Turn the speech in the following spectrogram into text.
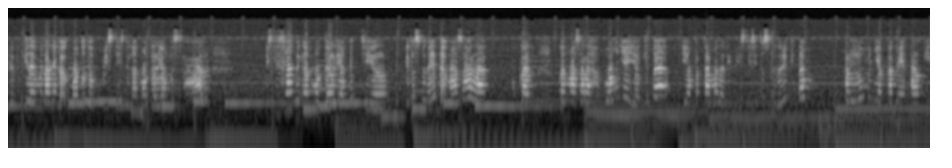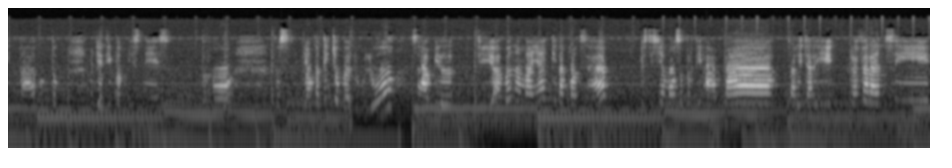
kita mentalnya nggak kuat untuk bisnis dengan modal yang besar bisnislah dengan modal yang kecil. Itu sebenarnya tidak masalah. Bukan bukan masalah uangnya ya. Kita yang pertama dari bisnis itu sebenarnya kita perlu menyiapkan mental kita untuk menjadi pebisnis. Tuh terus yang penting coba dulu sambil di apa namanya kita konsep bisnisnya mau seperti apa cari-cari referensi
